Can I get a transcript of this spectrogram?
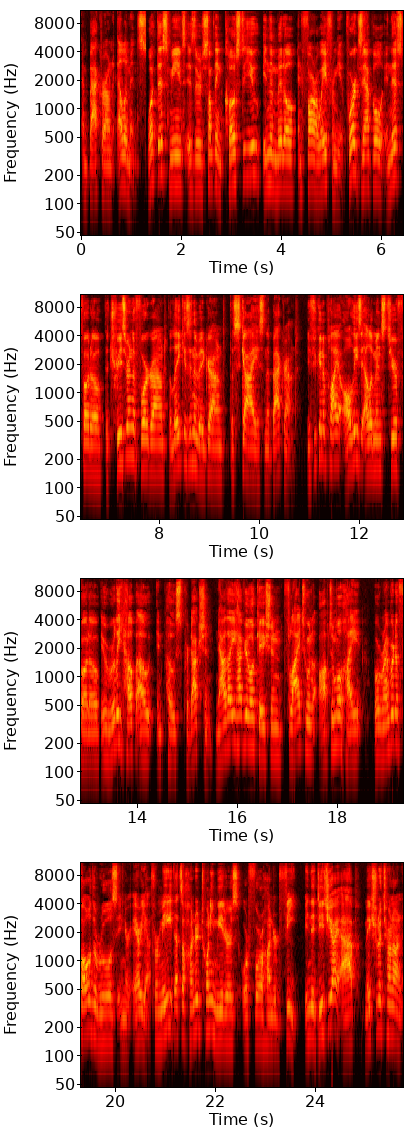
and background elements. What this means is there's something close to you, in the middle, and far away from you. For example, in this photo, the trees are in the foreground, the lake is in the midground, the sky is in the background. If you can apply all these elements to your photo, it will really help out in post-production. Now that you have your location, fly to an optimal height but remember to follow the rules in your area. For me, that's 120 meters or 400 feet. In the DJI app, make sure to turn on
